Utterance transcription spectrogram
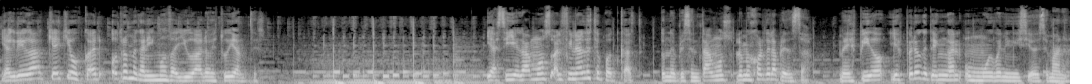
y agrega que hay que buscar otros mecanismos de ayuda a los estudiantes. Y así llegamos al final de este podcast, donde presentamos lo mejor de la prensa. Me despido y espero que tengan un muy buen inicio de semana.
